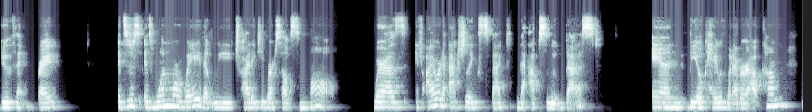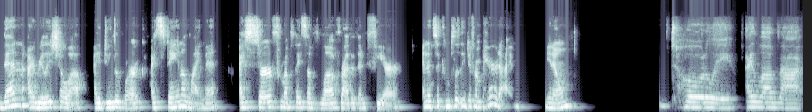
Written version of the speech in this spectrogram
do the thing, right? It's just it's one more way that we try to keep ourselves small. Whereas if I were to actually expect the absolute best, and be okay with whatever outcome, then I really show up, I do the work, I stay in alignment, I serve from a place of love rather than fear. And it's a completely different paradigm, you know? Totally. I love that.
